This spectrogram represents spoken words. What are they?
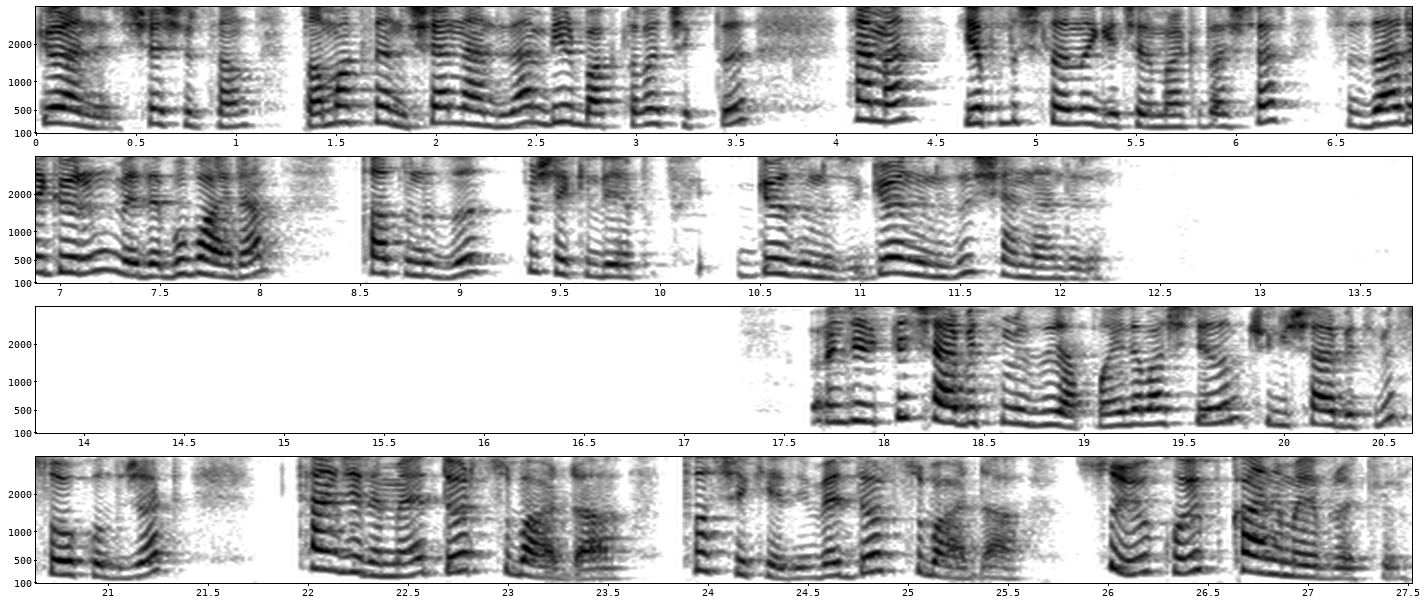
görenleri şaşırtan, damaklarını şenlendiren bir baklava çıktı. Hemen yapılışlarına geçelim arkadaşlar. Sizler de görün ve de bu bayram tatlınızı bu şekilde yapıp gözünüzü, gönlünüzü şenlendirin. Öncelikle şerbetimizi yapmayla başlayalım. Çünkü şerbetimiz soğuk olacak. Tencereme 4 su bardağı toz şekeri ve 4 su bardağı suyu koyup kaynamaya bırakıyorum.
